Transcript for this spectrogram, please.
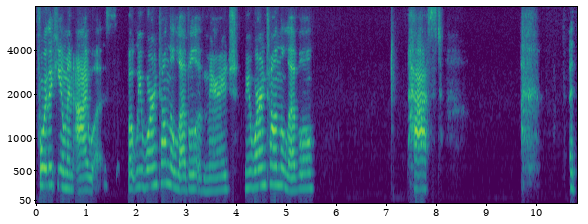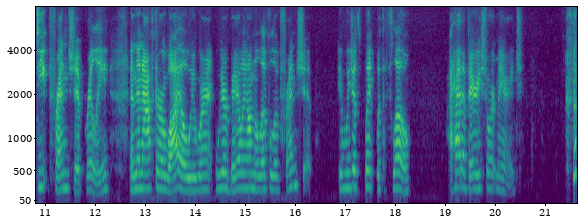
for the human I was. But we weren't on the level of marriage. We weren't on the level past a deep friendship really and then after a while we weren't we were barely on the level of friendship it, we just went with the flow. I had a very short marriage. I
